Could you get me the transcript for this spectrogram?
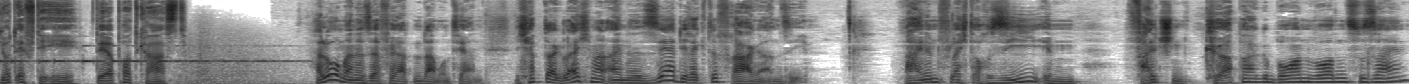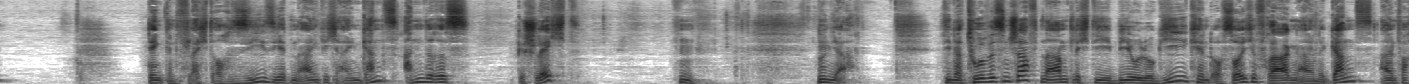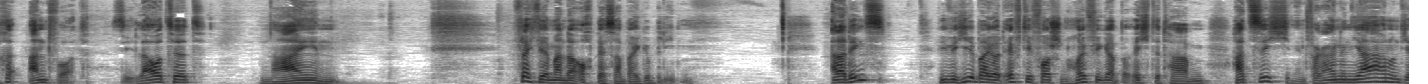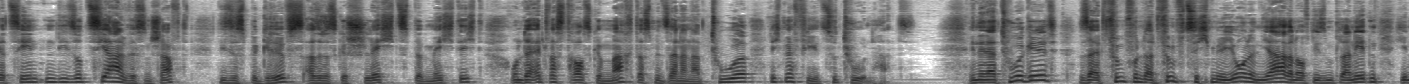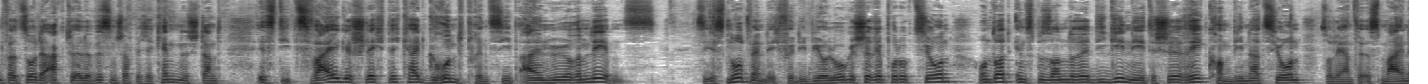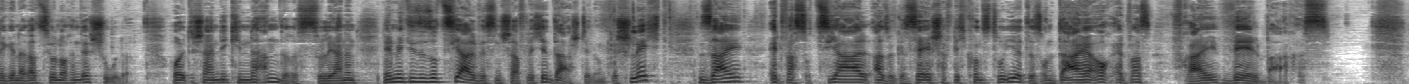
JFDE, der Podcast. Hallo, meine sehr verehrten Damen und Herren. Ich habe da gleich mal eine sehr direkte Frage an Sie. Meinen vielleicht auch Sie im falschen Körper geboren worden zu sein? Denken vielleicht auch Sie, Sie hätten eigentlich ein ganz anderes Geschlecht? Hm. Nun ja, die Naturwissenschaft, namentlich die Biologie, kennt auf solche Fragen eine ganz einfache Antwort. Sie lautet Nein. Vielleicht wäre man da auch besser bei geblieben. Allerdings, wie wir hier bei JFTV schon häufiger berichtet haben, hat sich in den vergangenen Jahren und Jahrzehnten die Sozialwissenschaft dieses Begriffs, also des Geschlechts, bemächtigt und da etwas draus gemacht, das mit seiner Natur nicht mehr viel zu tun hat. In der Natur gilt, seit 550 Millionen Jahren auf diesem Planeten, jedenfalls so der aktuelle wissenschaftliche Kenntnisstand, ist die Zweigeschlechtlichkeit Grundprinzip allen höheren Lebens. Sie ist notwendig für die biologische Reproduktion und dort insbesondere die genetische Rekombination, so lernte es meine Generation noch in der Schule. Heute scheinen die Kinder anderes zu lernen, nämlich diese sozialwissenschaftliche Darstellung. Geschlecht sei etwas sozial, also gesellschaftlich konstruiertes und daher auch etwas frei wählbares.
